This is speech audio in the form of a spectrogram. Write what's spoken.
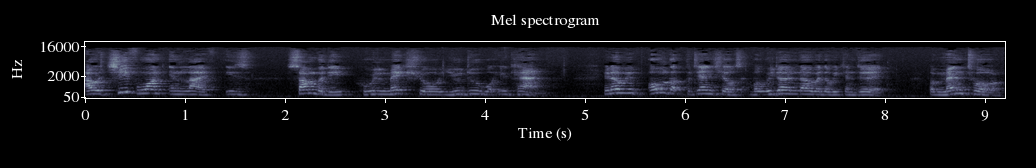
Our chief want in life is somebody who will make sure you do what you can. You know, we've all got potentials, but we don't know whether we can do it. But mentor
